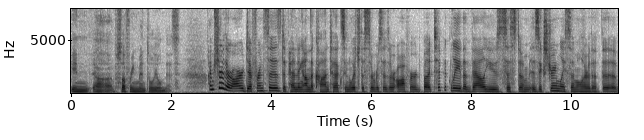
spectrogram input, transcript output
in uh, suffering mental illness? I'm sure there are differences depending on the context in which the services are offered, but typically the values system is extremely similar. The, the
